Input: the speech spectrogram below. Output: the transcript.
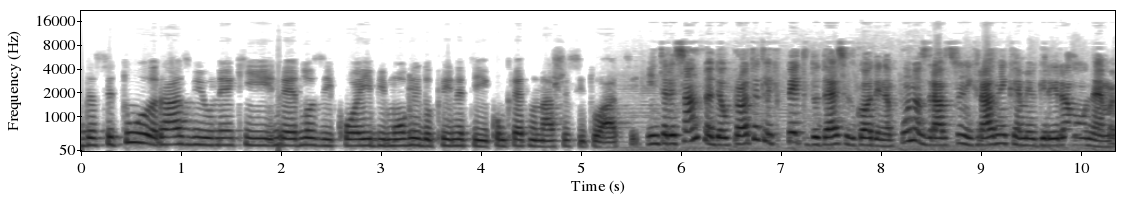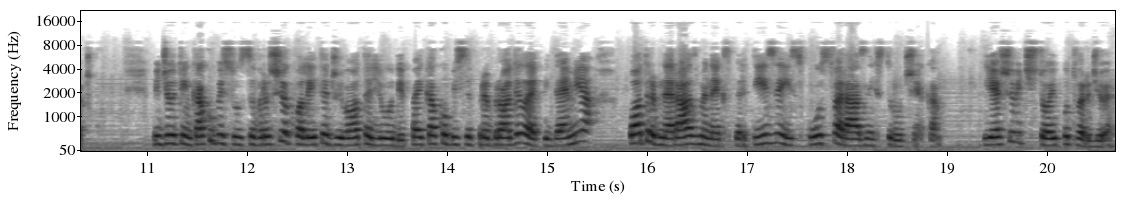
da se tu razviju neki predlozi koji bi mogli doprineti konkretno našoj situaciji. Interesantno je da je u proteklih 5 do 10 godina puno zdravstvenih radnika emigriralo u Nemačku. Međutim, kako bi se usavršio kvalitet života ljudi, pa i kako bi se prebrodila epidemija, potrebna je razmena ekspertize i iskustva raznih stručnjaka. Lješević to i potvrđuje.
